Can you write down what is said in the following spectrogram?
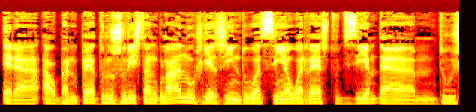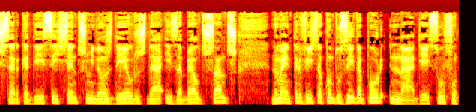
Era Albano Pedro, jurista angolano, reagindo assim ao arresto, dizia, uh, dos cerca de 600 milhões de euros da Isabel dos Santos, numa entrevista conduzida por Nádia Isufo.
